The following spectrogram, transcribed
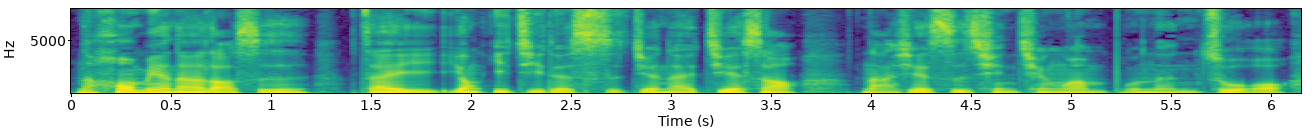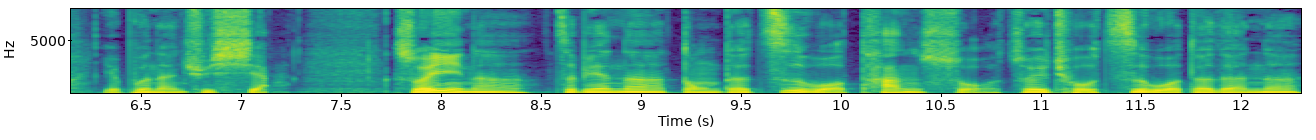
那后面呢，老师再用一集的时间来介绍。哪些事情千万不能做哦，也不能去想。所以呢，这边呢，懂得自我探索、追求自我的人呢，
